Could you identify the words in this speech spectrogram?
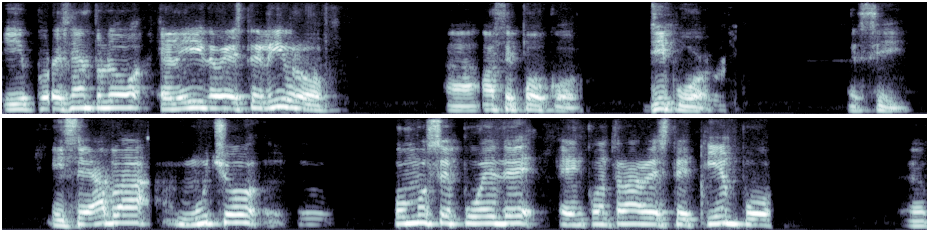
Y por ejemplo, he leído este libro ah, hace poco, Deep Work. Eh, sí. Y se habla mucho cómo se puede encontrar este tiempo eh,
